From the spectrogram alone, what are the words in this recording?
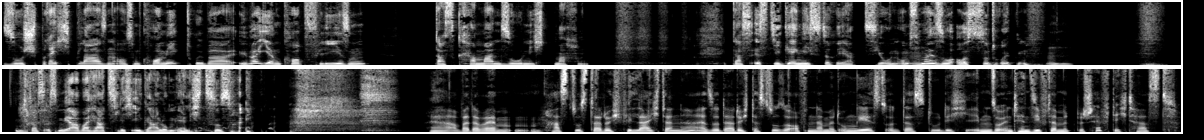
so Sprechblasen aus dem Comic drüber über ihrem Kopf lesen. Das kann man so nicht machen. Das ist die gängigste Reaktion, um es mhm. mal so auszudrücken. Mhm. Das ist mir aber herzlich egal, um ehrlich zu sein. Ja, aber dabei hast du es dadurch viel leichter, ne? Also dadurch, dass du so offen damit umgehst und dass du dich eben so intensiv damit beschäftigt hast,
